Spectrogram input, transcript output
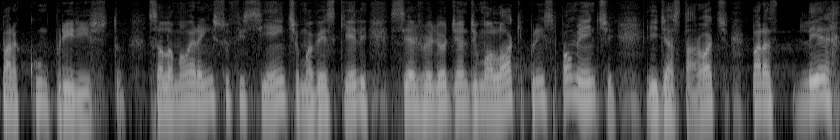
para cumprir isto. Salomão era insuficiente, uma vez que ele se ajoelhou diante de Moloque, principalmente, e de Astarote, para ler,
